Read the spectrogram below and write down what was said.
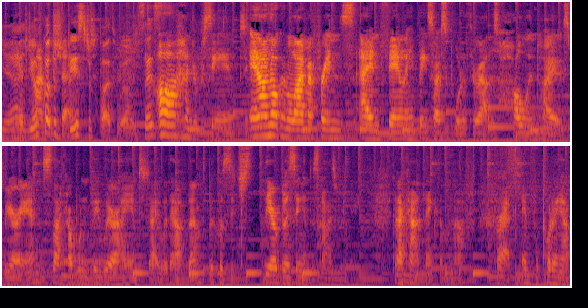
you Yeah, have you've got the shift. best of both worlds. That's Oh, 100%. And I'm not going to lie, my friends and family have been so supportive throughout this whole entire experience. Like, I wouldn't be where I am today without them because it's just, they're a blessing in disguise, really. And I can't thank them enough. great. and for putting up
